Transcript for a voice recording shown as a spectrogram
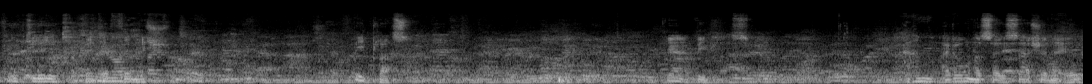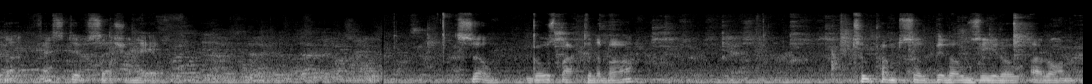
fruity, bitter finish. B plus. Yeah, B plus. Um, I don't want to say session ale, but festive session ale. So, goes back to the bar. Two pumps of below zero are on.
